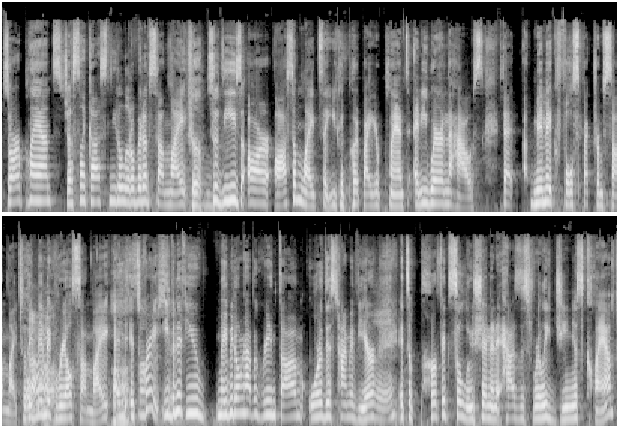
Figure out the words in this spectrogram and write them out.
So our plants, just like us, need a little bit of sunlight. Sure. So these are awesome lights that you could put by your plants anywhere in the house that mimic full spectrum sunlight. So they Oh. mimic real sunlight. Uh-huh. And it's great. Even if you maybe don't have a green thumb or this time of year, Mm-hmm. it's a perfect solution and it has this really genius clamp.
